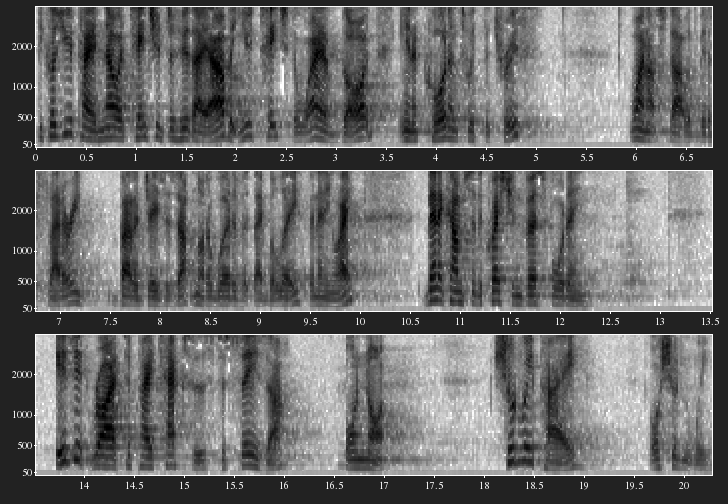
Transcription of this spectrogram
because you pay no attention to who they are, but you teach the way of God in accordance with the truth. Why not start with a bit of flattery? Butter Jesus up, not a word of it they believe, but anyway. Then it comes to the question, verse 14. Is it right to pay taxes to Caesar or not? Should we pay or shouldn't we?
